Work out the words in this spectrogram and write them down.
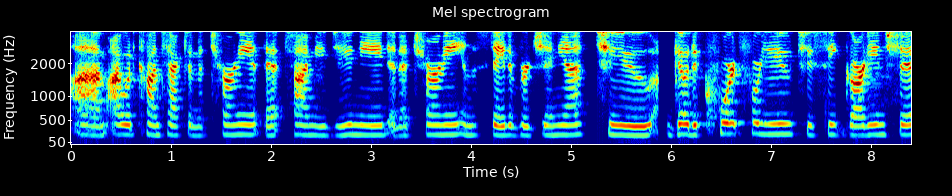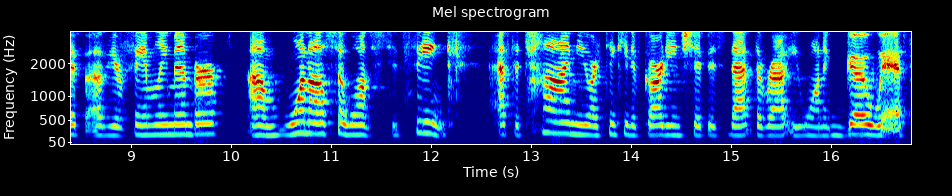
Um, I would contact an attorney at that time. You do need an attorney in the state of Virginia to go to court for you to seek guardianship of your family member. Um, one also wants to think at the time you are thinking of guardianship, is that the route you want to go with?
